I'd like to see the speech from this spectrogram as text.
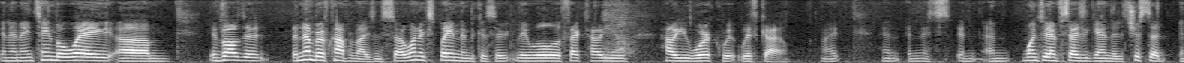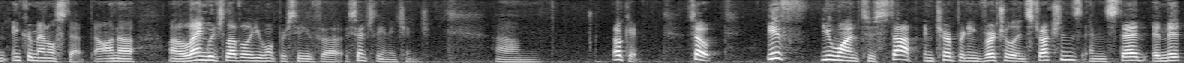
in a maintainable way um, involved a, a, number of compromises. So I want to explain them because they will affect how you, how you work with, with Guile. Right? And, and, it's, and I want to emphasize again that it's just a, an incremental step. On a, on a language level, you won't perceive uh, essentially any change. Um, okay, so if you want to stop interpreting virtual instructions and instead emit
